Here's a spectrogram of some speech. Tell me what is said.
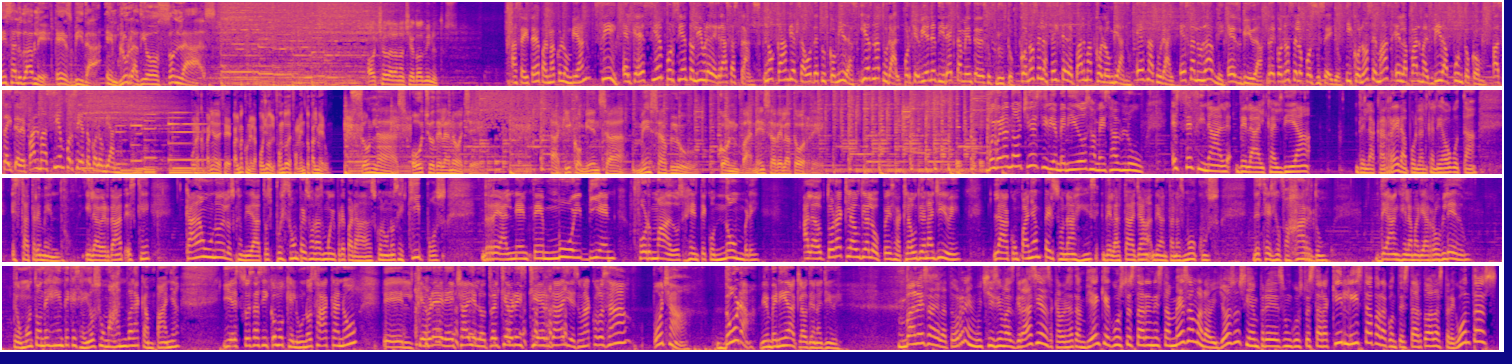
Es saludable, es vida. En Blue Radio son las 8 de la noche, dos minutos. ¿Aceite de palma colombiano? Sí, el que es 100% libre de grasas trans. No cambia el sabor de tus comidas y es natural porque viene directamente de su fruto. Conoce el aceite de palma colombiano. Es natural, es saludable, es vida. Reconócelo por su sello y conoce más en lapalmaesvida.com. Aceite de palma 100% colombiano. Una campaña de Fede Palma con el apoyo del Fondo de Fomento Palmero. Son las 8 de la noche. Aquí comienza Mesa Blue con Vanessa de la Torre. Muy buenas noches y bienvenidos a Mesa Blue. Este final de la alcaldía, de la carrera por la alcaldía de Bogotá, está tremendo. Y la verdad es que cada uno de los candidatos pues son personas muy preparadas, con unos equipos realmente muy bien formados, gente con nombre. A la doctora Claudia López, a Claudia Nayibe, la acompañan personajes de la talla de Antanas Mocus, de Sergio Fajardo, de Ángela María Robledo, de un montón de gente que se ha ido sumando a la campaña. Y esto es así como que el uno saca, ¿no? El quiebre derecha y el otro el quiebre izquierda. Y es una cosa, pucha, dura. Bienvenida, Claudia Nayibe. Vanessa de la Torre, muchísimas gracias. A Carolina también, qué gusto estar en esta mesa, maravilloso. Siempre es un gusto estar aquí, lista para contestar todas las preguntas.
